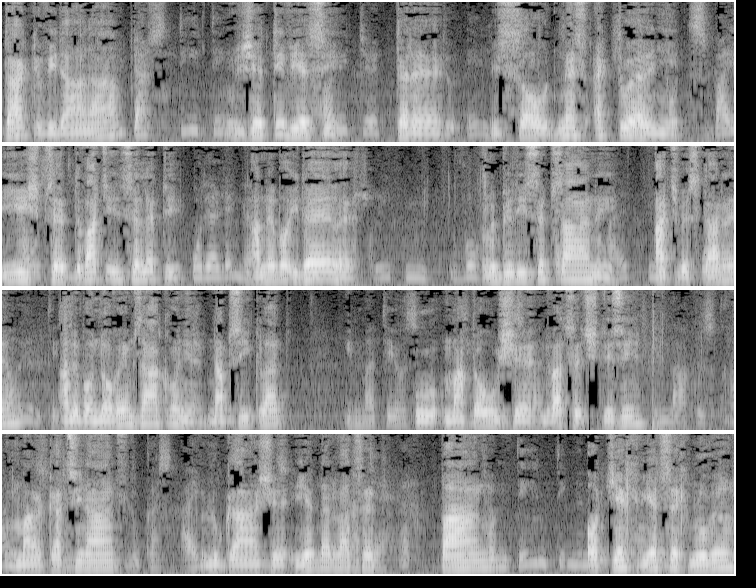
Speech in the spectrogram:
tak vydána, že ty věci, které jsou dnes aktuální, již před 2000 lety, anebo i déle, byly sepsány, ať ve starém, anebo novém zákoně. Například u Matouše 24, Marka 13, Lukáše 21, pán o těch věcech mluvil,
